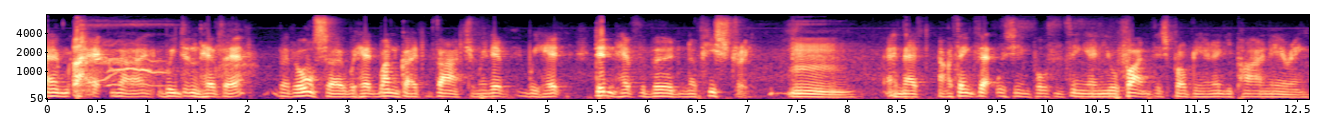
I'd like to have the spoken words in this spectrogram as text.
And uh, no, we didn't have that. But also we had one great advantage, and we never, we had didn't have the burden of history. Mm. and that I think that was the important thing, and you'll find this probably in any pioneering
